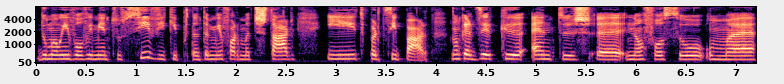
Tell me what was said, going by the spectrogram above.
do meu envolvimento cívico e, portanto, a minha forma de estar e de participar. Não quer dizer que antes uh, não fosse uma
